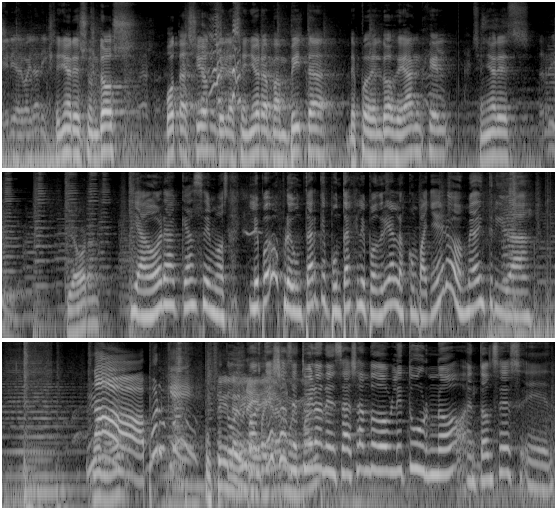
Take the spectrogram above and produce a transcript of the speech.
Quería el bailarín. Señores, un 2. Votación de la señora Pampita después del 2 de Ángel. Señores. ¿Y ahora? ¿Y ahora qué hacemos? ¿Le podemos preguntar qué puntaje le pondrían los compañeros? Me da intriga. No, ¿por qué? Ustedes la vieron Porque bailar ellos muy estuvieron ensayando doble turno, entonces eh,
